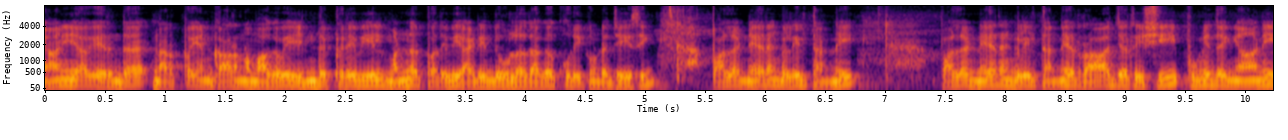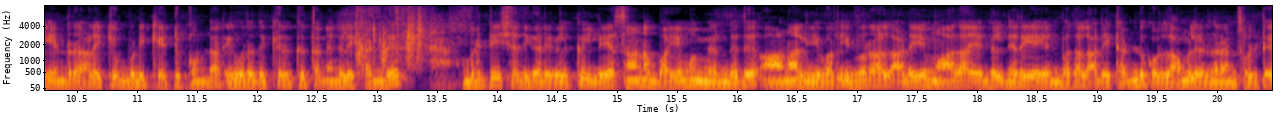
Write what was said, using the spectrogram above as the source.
ஞானியாக இருந்த நற்பயன் காரணமாகவே இந்த பிறவியில் மன்னர் பதவி அடைந்து உள்ளதாக கூறிக்கொண்ட ஜெய்சிங் பல நேரங்களில் தன்னை பல நேரங்களில் தன்னை ராஜ ரிஷி புனித ஞானி என்று அழைக்கும்படி கேட்டுக்கொண்டார். இவரது கிறுக்குத்தனங்களை கண்டு பிரிட்டிஷ் அதிகாரிகளுக்கு லேசான பயமும் இருந்தது. ஆனால் இவர் இவரால் அடையும் ஆதாயங்கள் நிறைய என்பதால் அதை கண்டு கொள்ளாமல் இருந்தனன்னு சொல்லிட்டு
